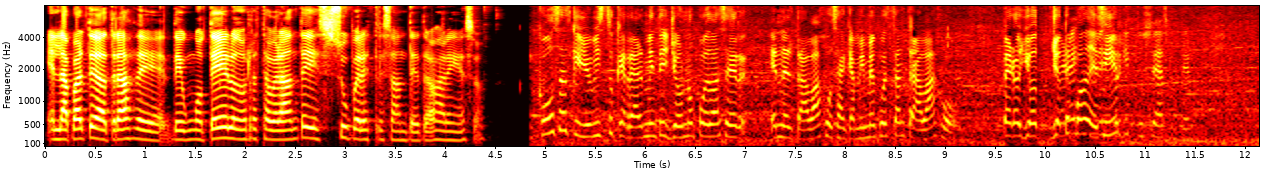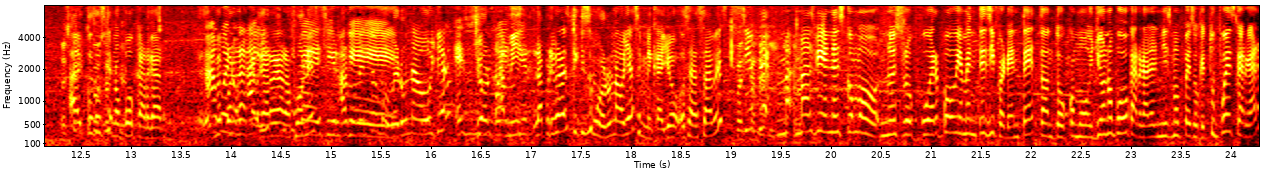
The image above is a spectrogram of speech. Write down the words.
en la parte de atrás de, de un hotel o de un restaurante y es súper estresante trabajar en eso. Cosas que yo he visto que realmente yo no puedo hacer en el trabajo. O sea, que a mí me cuestan trabajo. Pero yo, yo te puedo decir, tú seas mujer. Es hay cosas que no puedo cargar. Ah, me bueno, ponen a cargar garrafones. decir Al momento de que- mover una olla, yo, a mí, decir. la primera vez que quise mover una olla se me cayó. O sea, ¿sabes? Ma- más bien es como nuestro cuerpo obviamente es diferente, tanto como yo no puedo cargar el mismo peso que tú puedes cargar,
